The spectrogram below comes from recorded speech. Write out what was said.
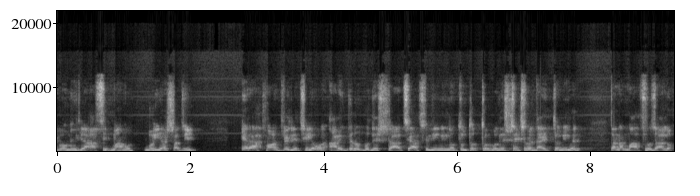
এবং এই যে আসিফ মাহমুদ ভুইয়া সাজিব এরা ফ্রন্ট পেজে ছিল এবং আরেকজন উপদেষ্টা আছে, আজকে যিনি নতুন তথ্য উপদেষ্টা হিসেবে দায়িত্ব নিলেন, তার নাম মাহফুজ আলম।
